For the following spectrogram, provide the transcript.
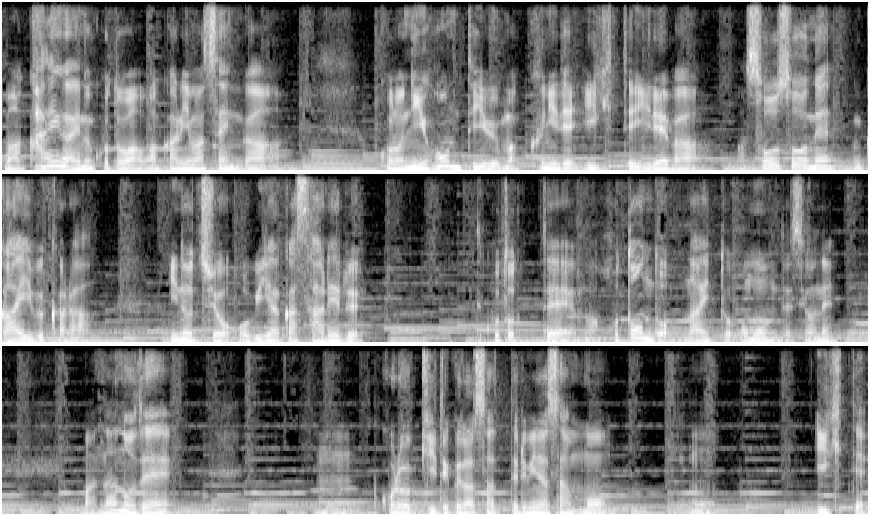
まあ、海外のことは分かりませんがこの日本っていう、まあ、国で生きていれば、まあ、そうそうね外部から命を脅かされるってことって、まあ、ほとんどないと思うんですよね。まあ、なので、うん、これを聞いてくださってる皆さんももう生きて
